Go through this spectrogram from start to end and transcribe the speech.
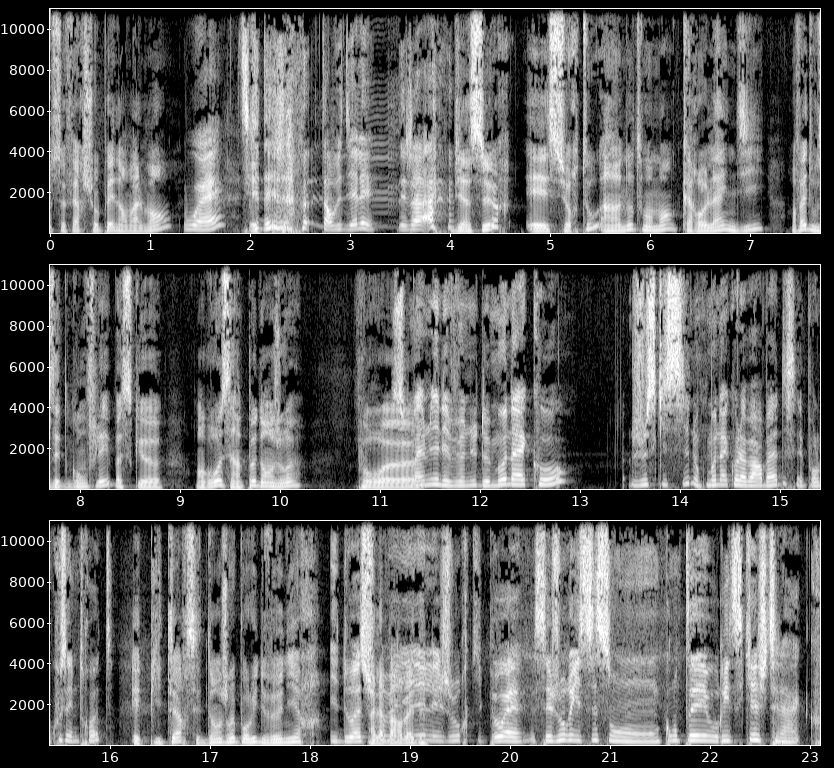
se faire choper normalement Ouais. Ce qui Et- est déjà. T'as envie d'y aller déjà. Bien sûr. Et surtout, à un autre moment, Caroline dit, en fait, vous êtes gonflé parce que, en gros, c'est un peu dangereux pour. euh, Son ami, il est venu de Monaco jusqu'ici, donc Monaco la Barbade. C'est pour le coup, c'est une trotte. Et Peter, c'est dangereux pour lui de venir. Il doit la surveiller Barbade. les jours qui ouais, ces jours ici sont comptés ou risqués. J'étais là quoi?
